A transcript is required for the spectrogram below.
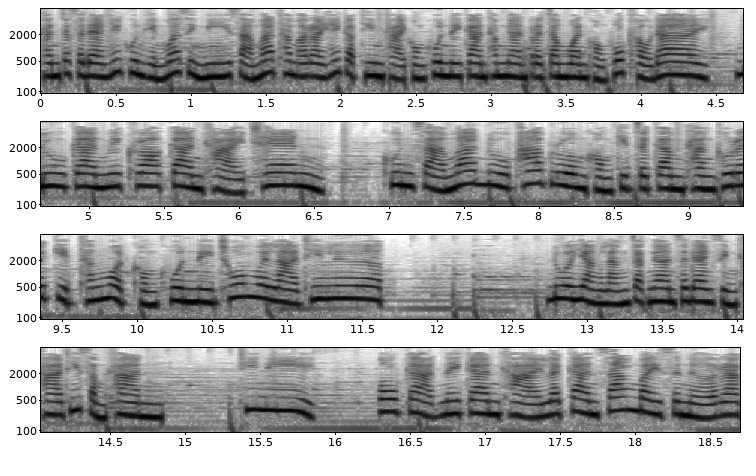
ฉันจะแสดงให้คุณเห็นว่าสิ่งนี้สามารถทำอะไรให้กับทีมขายของคุณในการทำงานประจำวันของพวกเขาได้ ดูการวิเคราะห์การขายเช่น คุณสามารถดูภาพรวมของกิจกรรมทางธุรกิจทั้งหมดของคุณในช่วงเวลาที่เลือกดูอย่างหลังจากงานแสดงสินค้าที่สำคัญ ที่นี่ โอกาสในการขายและการสร้างใบเสนอรา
